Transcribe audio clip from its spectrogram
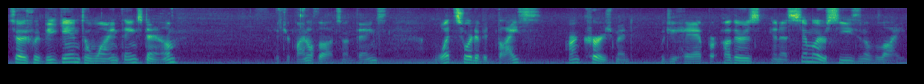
So as we begin to wind things down, get your final thoughts on things. What sort of advice or encouragement would you have for others in a similar season of life,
